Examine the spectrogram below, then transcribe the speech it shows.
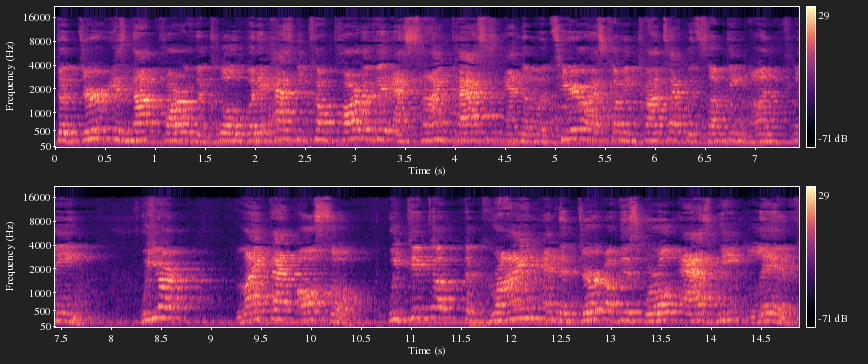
The dirt is not part of the clothes, but it has become part of it as time passes and the material has come in contact with something unclean. We are like that also. We pick up the grime and the dirt of this world as we live.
